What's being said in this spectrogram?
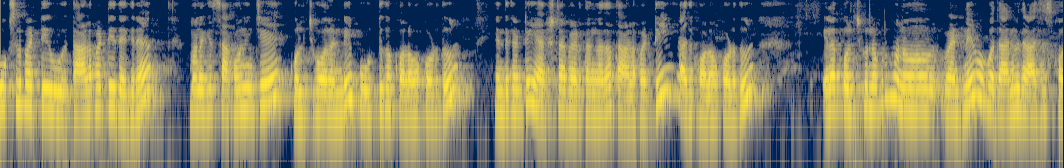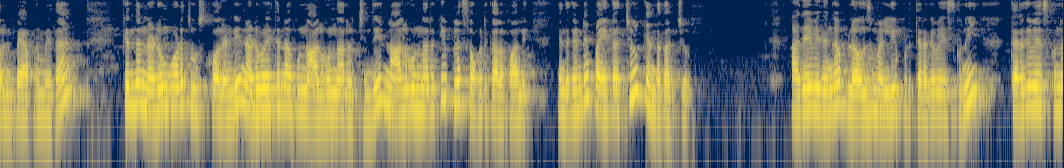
ఊక్సులు పట్టి తాళపట్టి దగ్గర మనకి సగం నుంచే కొలుచుకోవాలండి. పూర్తిగా కొలవకూడదు. ఎందుకంటే ఎక్స్ట్రా పెడతాం కదా తాళపట్టి అది కొలవకూడదు. ఇలా కొలుచుకున్నప్పుడు మనం వెంటనే ఒక దాని మీద రాసేసుకోవాలండి పేపర్ మీద. కింద నడుము కూడా చూసుకోవాలండి. నడుము అయితే నాకు నాలుగున్నర వచ్చింది. నాలుగున్నరకి ప్లస్ ఒకటి కలపాలి. ఎందుకంటే పై ఖర్చు కింద ఖర్చు. అదేవిధంగా బ్లౌజ్ మళ్ళీ ఇప్పుడు తిరగవేసుకుని తిరగవేసుకున్న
